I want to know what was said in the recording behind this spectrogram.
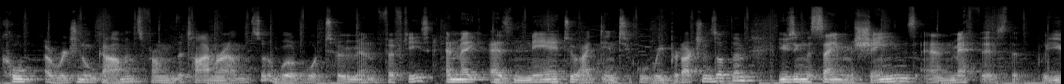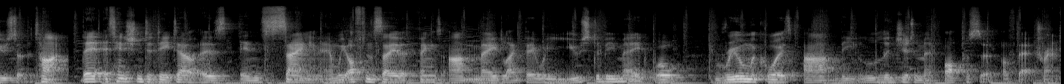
cool original garments from the time around sort of World War II and the 50s and make as near to identical reproductions of them using the same machines and methods that were used at the time. Their attention to detail is insane and we often say that things aren't made like they were used to be made. Well, Real McCoys are the legitimate opposite of that trend.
